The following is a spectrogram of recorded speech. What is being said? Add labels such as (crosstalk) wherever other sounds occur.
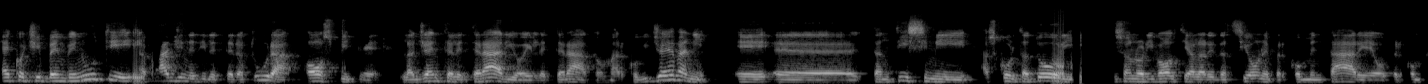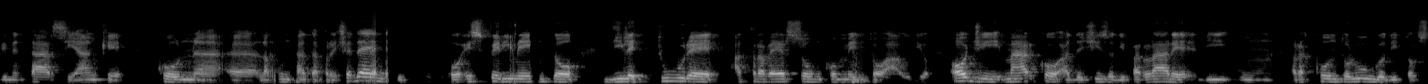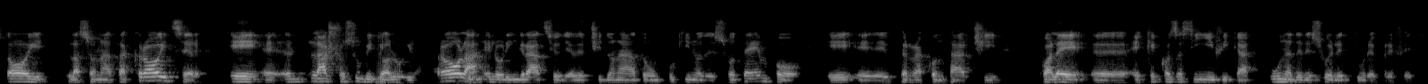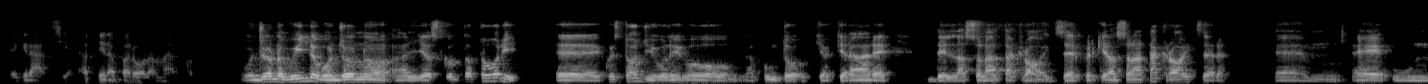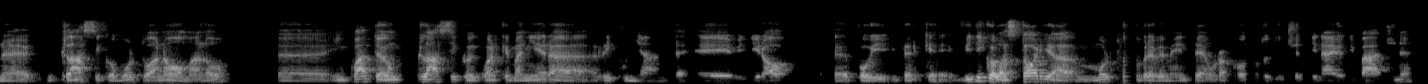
Eccoci, benvenuti a Pagine di Letteratura, ospite l'agente letterario e letterato Marco Vigevani e eh, tantissimi ascoltatori si sono rivolti alla redazione per commentare o per complimentarsi anche con eh, la puntata precedente, questo esperimento di letture attraverso un commento audio. Oggi Marco ha deciso di parlare di un racconto lungo di Tolstoi, La sonata Kreutzer, e eh, lascio subito a lui la parola e lo ringrazio di averci donato un pochino del suo tempo e, e per raccontarci qual è eh, e che cosa significa una delle sue letture preferite. Grazie. A te la parola Marco. Buongiorno Guido, buongiorno agli ascoltatori. Eh, quest'oggi volevo appunto chiacchierare della sonata Kreutzer, perché la sonata Kreutzer ehm, è un eh, classico molto anomalo, eh, in quanto è un classico in qualche maniera ripugnante e vi dirò eh, poi perché. Vi dico la storia molto brevemente, è un racconto di un centinaio di pagine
